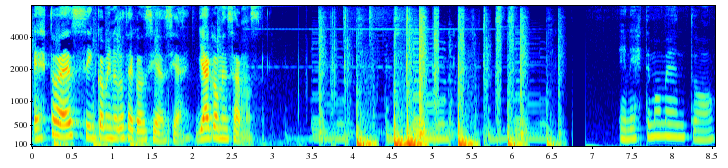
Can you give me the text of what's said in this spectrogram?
Esto es 5 minutos de conciencia. Ya comenzamos. En este momento,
